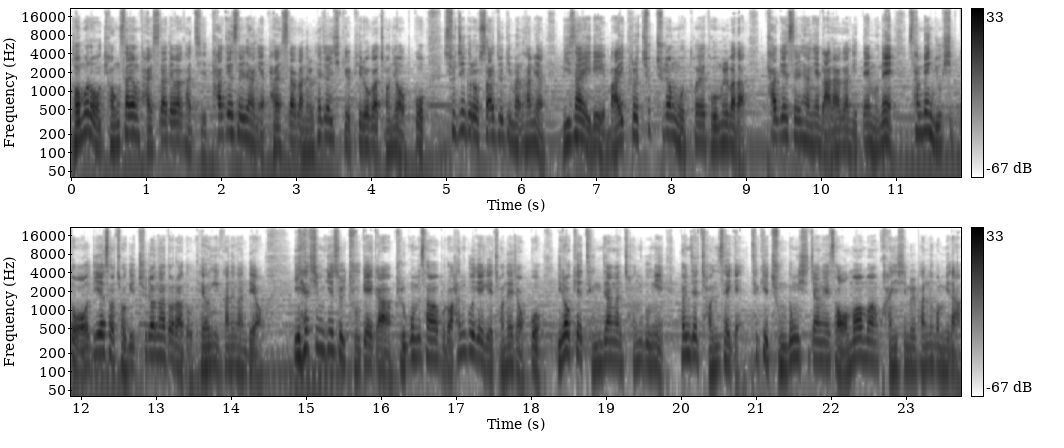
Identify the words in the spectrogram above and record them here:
덤으로 경사형 발사대와 같이 타겟을 향해 발사관을 회전시킬 필요가 전혀 없고 수직으로 쏴주기만 하면 미사일이 마이크로 축출형 모터의 도움을 받아 타겟을 향해 날아가기 때문에 360도 어디에서 적이 출현하더라도 대응이 가능한데요. 이 핵심 기술 두 개가 불곰 사업으로 한국에게 전해졌고 이렇게 등장한 천궁이 현재 전 세계 특히 중동 시장에서 어마어마한 관심을 받는 겁니다.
